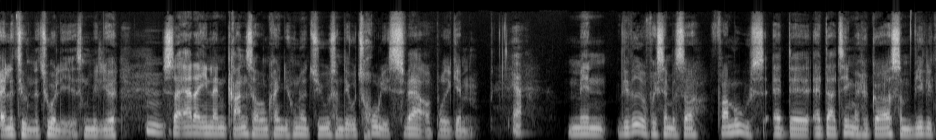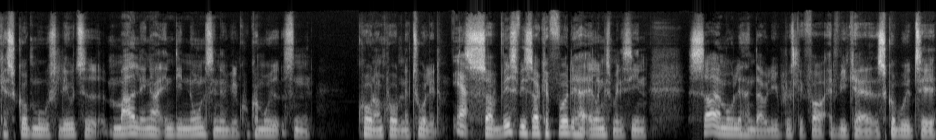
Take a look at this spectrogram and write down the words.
relativt naturlige sådan miljø, Mm. så er der en eller anden grænse op omkring de 120, som det er utrolig svært at bryde igennem. Ja. Men vi ved jo for eksempel så fra mus, at, øh, at der er ting, man kan gøre, som virkelig kan skubbe mus levetid meget længere, end de nogensinde ville kunne komme ud sådan quote unquote naturligt. Ja. Så hvis vi så kan få det her aldringsmedicin, så er muligheden der jo lige pludselig for, at vi kan skubbe ud til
